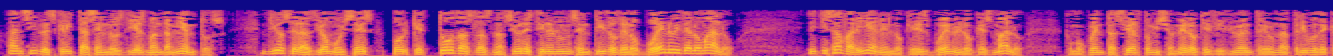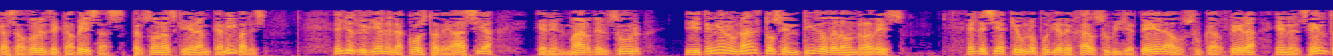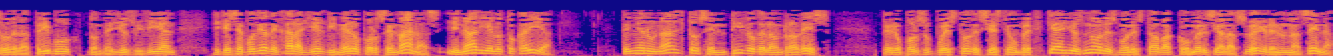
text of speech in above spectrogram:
Han sido escritas en los diez mandamientos. Dios se las dio a Moisés porque todas las naciones tienen un sentido de lo bueno y de lo malo. Y quizá varían en lo que es bueno y lo que es malo, como cuenta cierto misionero que vivió entre una tribu de cazadores de cabezas, personas que eran caníbales. Ellos vivían en la costa de Asia, en el mar del sur, y tenían un alto sentido de la honradez. Él decía que uno podía dejar su billetera o su cartera en el centro de la tribu donde ellos vivían y que se podía dejar allí el dinero por semanas y nadie lo tocaría. Tenían un alto sentido de la honradez. Pero por supuesto, decía este hombre, que a ellos no les molestaba comerse a la suegra en una cena.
